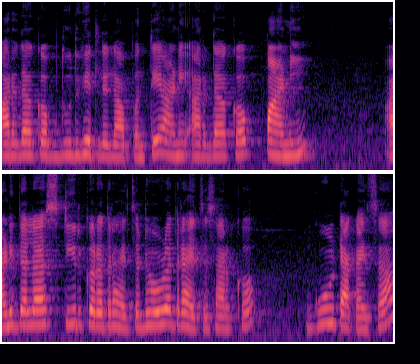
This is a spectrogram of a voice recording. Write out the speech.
अर्धा कप दूध घेतलेलं आपण ते आणि अर्धा कप पाणी. आणि त्याला स्टीर करत राहायचं ढवळत राहायचं सारखं. गूळ टाकायचा.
